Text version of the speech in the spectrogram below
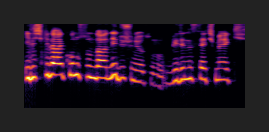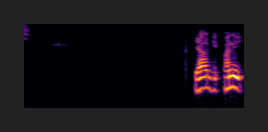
ilişkiler konusunda ne düşünüyorsunuz? Birini seçmek. ya hani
